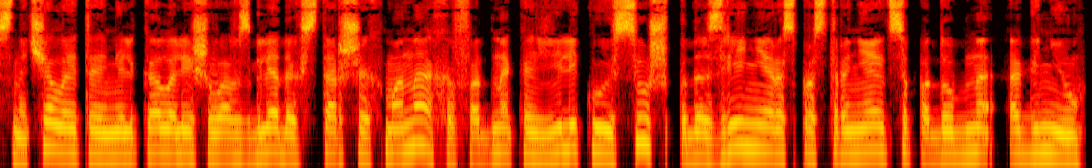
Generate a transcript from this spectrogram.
Сначала это мелькало лишь во взглядах старших монахов, однако в великую сушь подозрения распространяются подобно огню.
